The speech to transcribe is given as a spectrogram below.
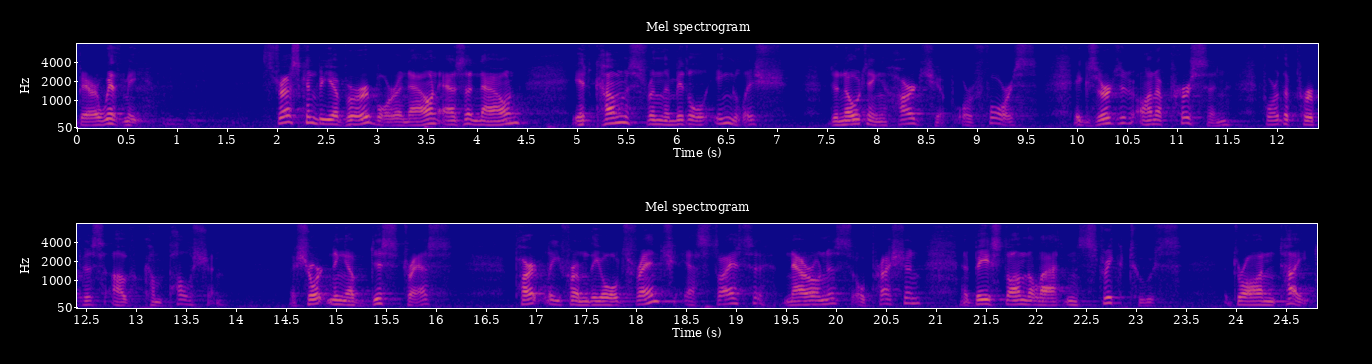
Bear with me. Stress can be a verb or a noun. As a noun, it comes from the Middle English, denoting hardship or force exerted on a person for the purpose of compulsion, a shortening of distress, partly from the Old French, estresse, narrowness, oppression, and based on the Latin strictus, drawn tight,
